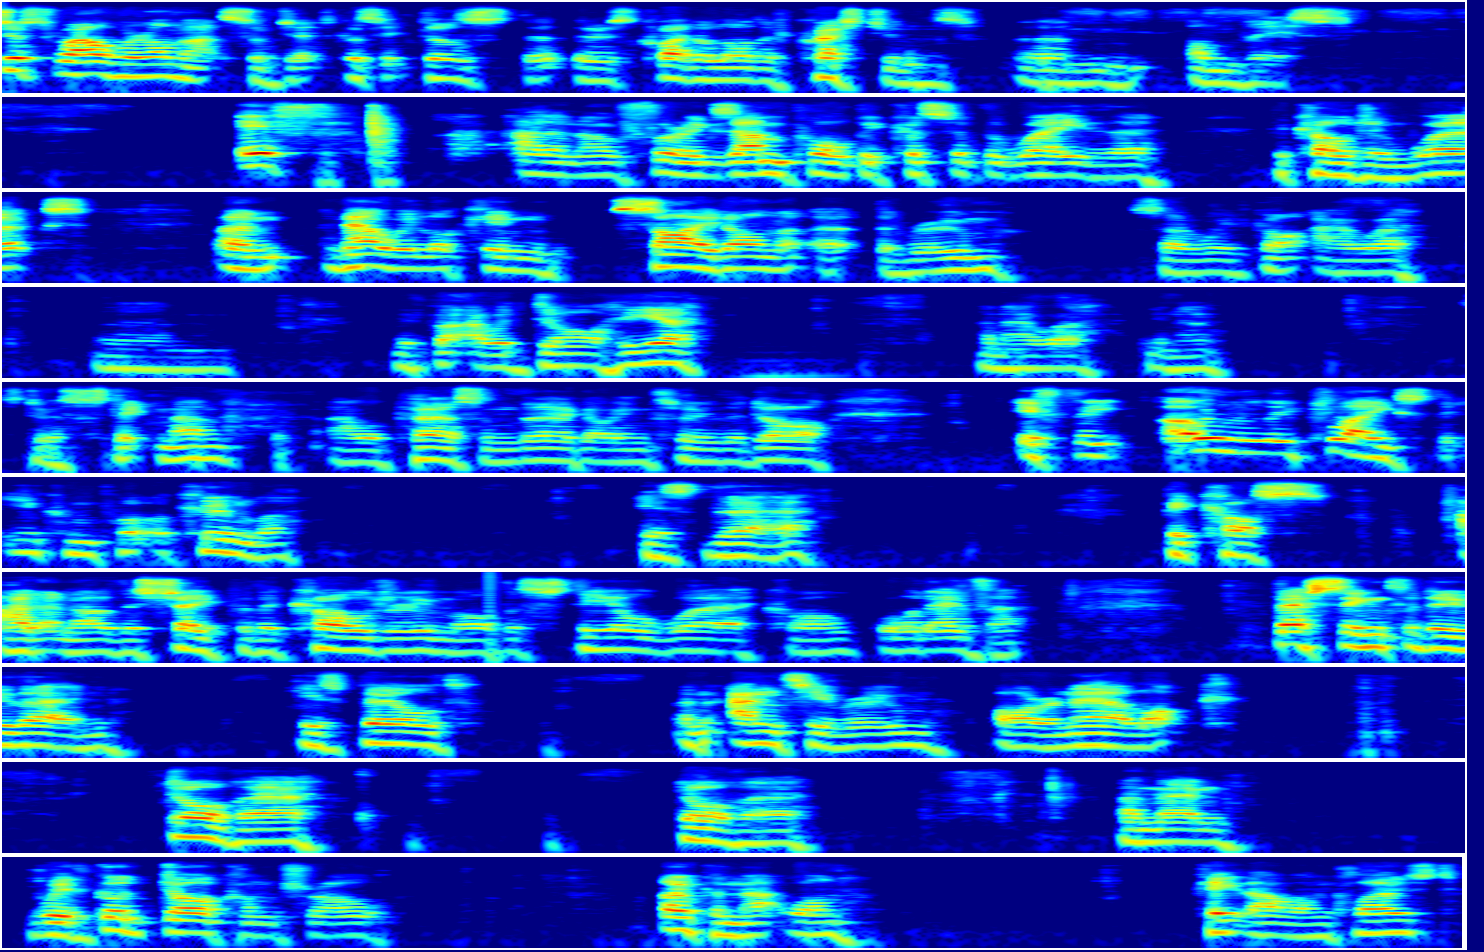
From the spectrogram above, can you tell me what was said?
just while we're on that subject, because it does that there's quite a lot of questions um, on this. If I don't know, for example, because of the way the the cold room works, and now we're looking side on at the room. So we've got our um, we've got our door here and our, you know, let's do a stick man, our person there going through the door. If the only place that you can put a cooler is there, because I don't know the shape of the cold room or the steel work or whatever, best thing to do then is build an ante room or an airlock. Door there, door there, and then with good door control, open that one, keep that one closed,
